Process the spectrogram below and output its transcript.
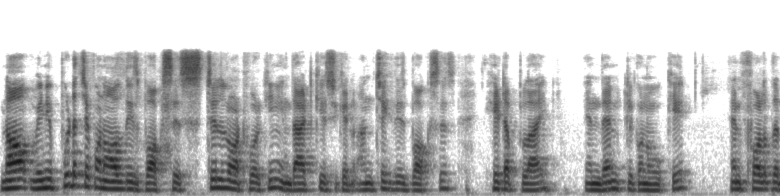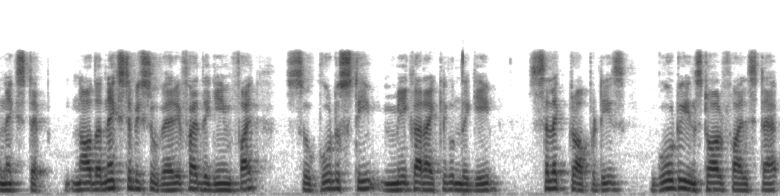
Now when you put a check on all these boxes still not working. In that case you can uncheck these boxes. Hit apply and then click on ok and follow the next step. Now the next step is to verify the game file. So go to steam. Make a right click on the game select properties go to install files tab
